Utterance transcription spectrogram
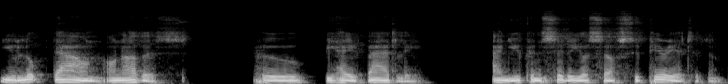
you look down on others who behave badly, and you consider yourself superior to them.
